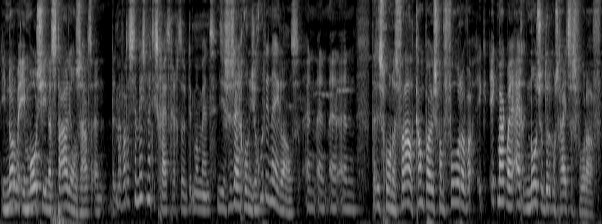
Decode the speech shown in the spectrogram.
enorme emotie in het stadion zat. En de, maar wat is er mis met die scheidsrechters op dit moment? Die, ze zijn gewoon niet zo goed in Nederland. En, en, en, en dat is gewoon het verhaal. Kamphuis van tevoren. Ik, ik maak mij eigenlijk nooit zo druk om scheidsrechters vooraf.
